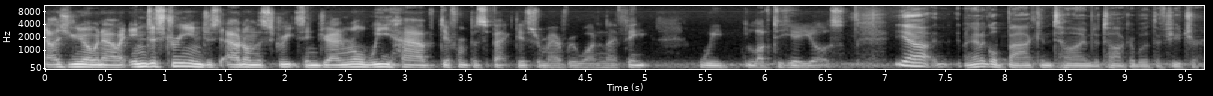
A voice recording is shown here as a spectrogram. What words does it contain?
as you know, in our industry and just out on the streets in general, we have different perspectives from everyone, and I think we'd love to hear yours. Yeah, I'm going to go back in time to talk about the future.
